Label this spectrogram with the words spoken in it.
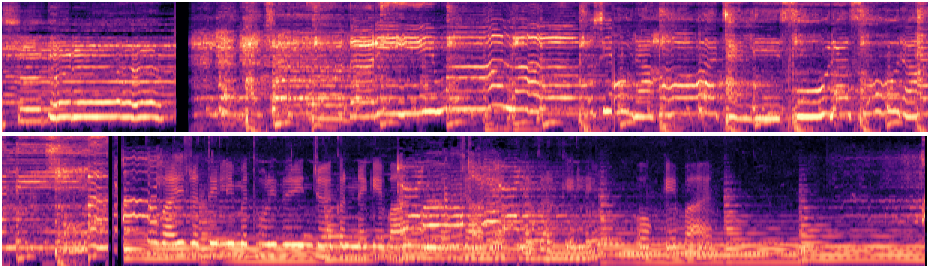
सुदूर। तो रतीली में थोड़ी देर इंजॉय करने के बाद हम लोग जा रहे हैं अपने घर के लिए। Okay bye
